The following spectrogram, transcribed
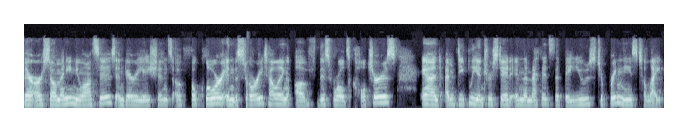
There are so many nuances and variations of folklore in the storytelling of this world's cultures, and I'm deeply interested in the methods that they use to bring these to light.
